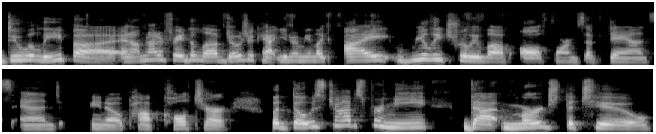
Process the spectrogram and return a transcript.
Dua Lipa and I'm not afraid to love Doja Cat. You know what I mean? Like I really truly love all forms of dance and, you know, pop culture. But those jobs for me that merged the two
